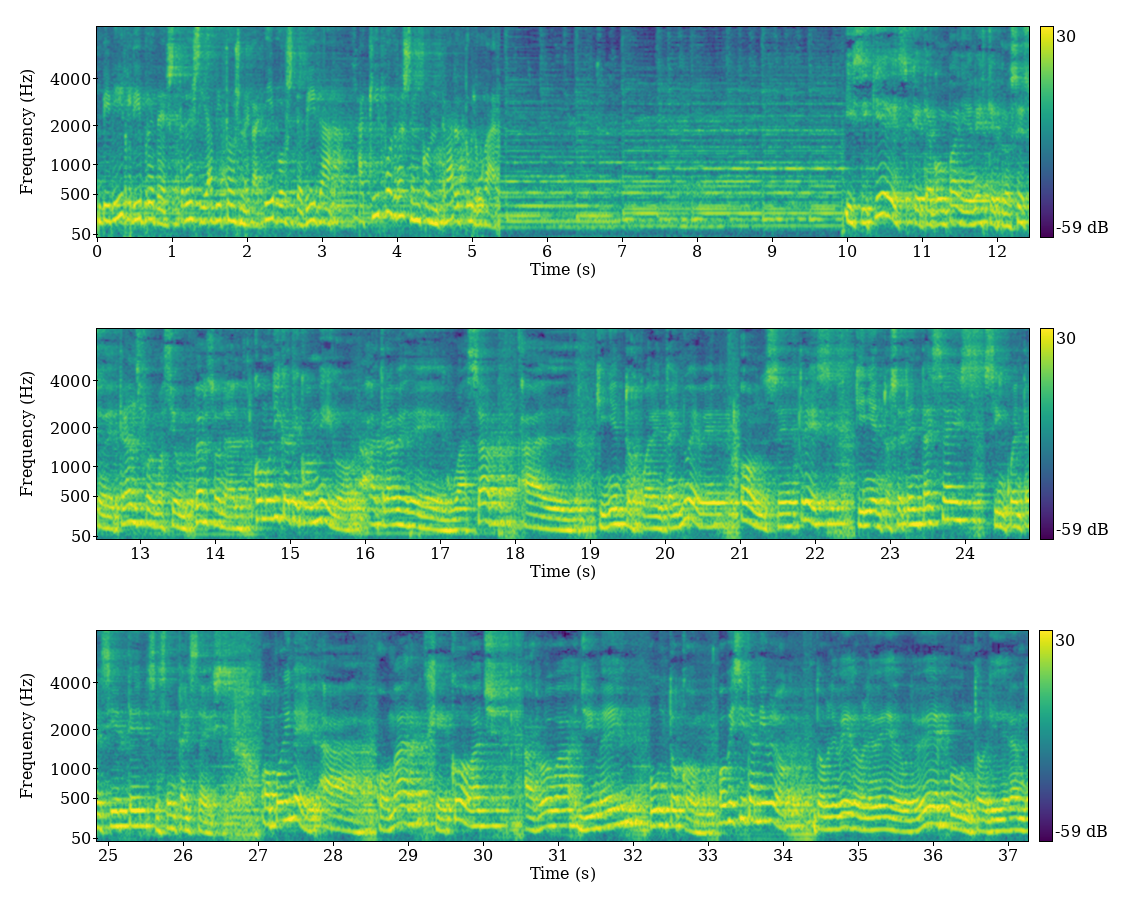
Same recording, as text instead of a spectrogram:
Vivir libre de estrés y hábitos negativos de vida, aquí podrás encontrar tu lugar. Y si quieres que te acompañe en este proceso de transformación personal, comunícate conmigo a través de WhatsApp al 549 11 3 576 57 66 o por email a omargcoach.gmail.com o visita mi blog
